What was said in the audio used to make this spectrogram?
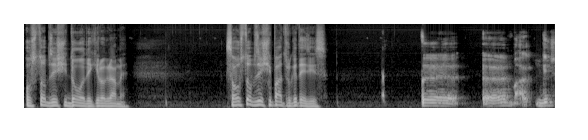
182 de kilograme? Sau 184, cât ai zis? Deci,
